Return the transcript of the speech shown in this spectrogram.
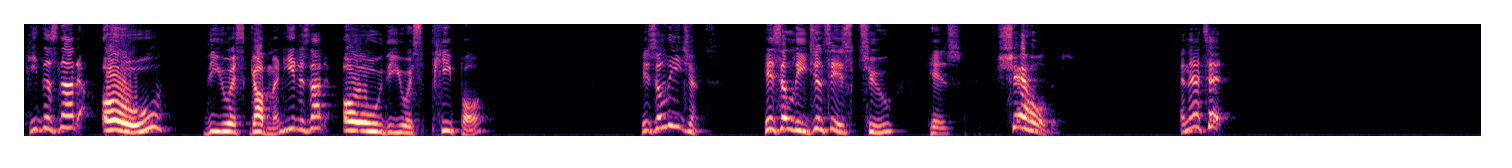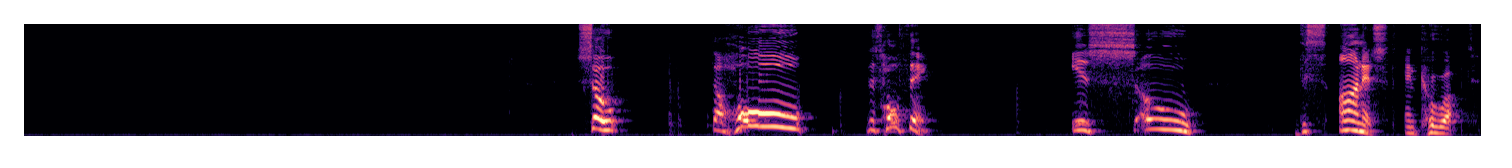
He does not owe the US government, he does not owe the US people his allegiance. His allegiance is to his shareholders. And that's it. So the whole this whole thing is so dishonest and corrupt.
